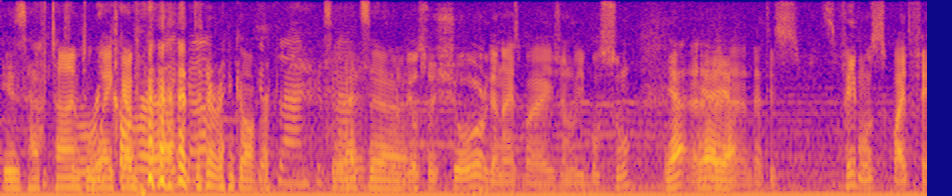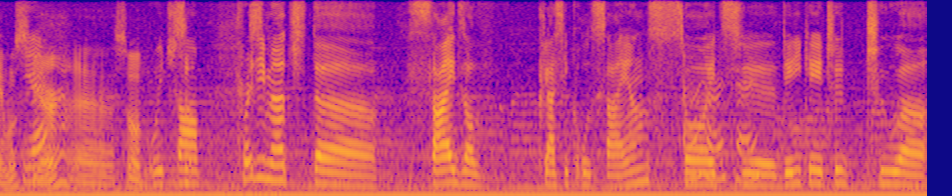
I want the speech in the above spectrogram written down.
is have time to, wake up recover. to recover. Good plan. Good So plan. that's There will be uh, also a show organized by Jean-Louis Bosson. yeah, uh, yeah, yeah. That is famous, quite famous Yeah. here. Uh, so which so- are pretty much the sides of classical science. So Ah, it's okay. uh, dedicated to uh,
